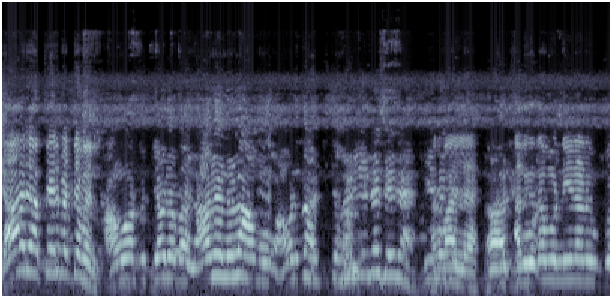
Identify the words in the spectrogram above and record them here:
யாரு அப்பேற்பட்டவன் நானே என்ன செய்த நீ நான் அடிச்சேன். அதுக்குதான் நீ நான் இப்ப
